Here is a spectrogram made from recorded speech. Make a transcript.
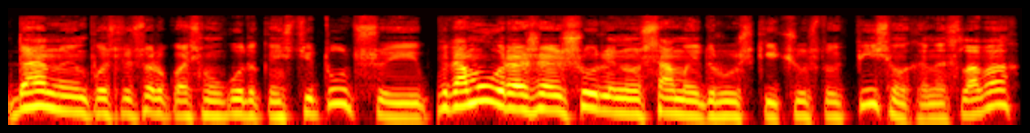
данную им после 48 года Конституцию, и потому, выражая Шурину самые дружеские чувства в письмах и на словах,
